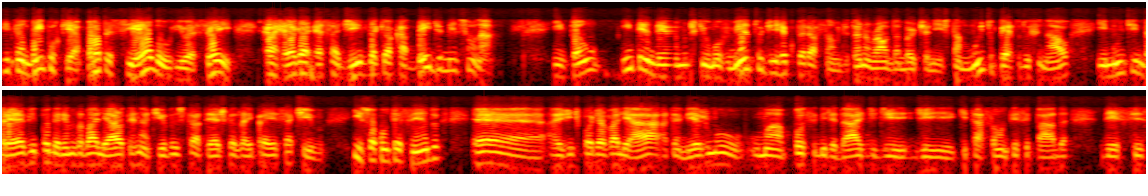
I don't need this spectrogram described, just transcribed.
e também porque a própria Cielo USA carrega essa dívida que eu acabei de mencionar. Então, entendemos que o movimento de recuperação, de turnaround da Merchant está muito perto do final e muito em breve poderemos avaliar alternativas estratégicas aí para esse ativo. Isso acontecendo, é, a gente pode avaliar até mesmo uma possibilidade de, de quitação antecipada desses,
